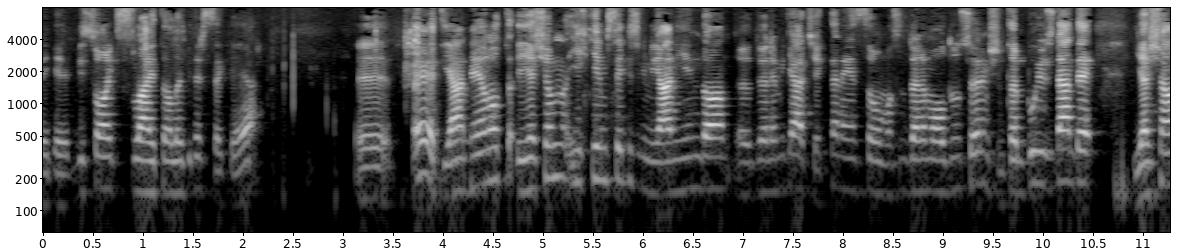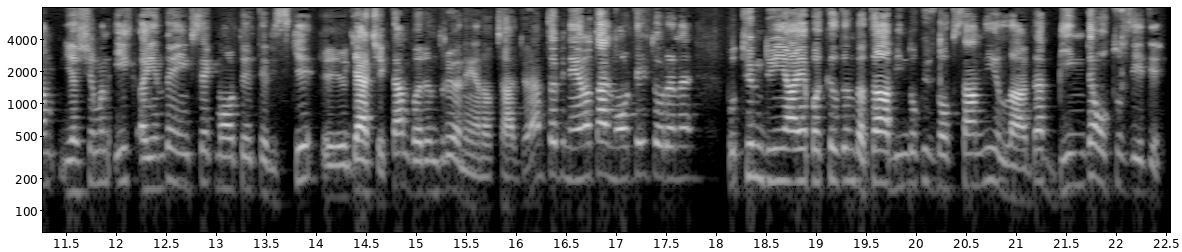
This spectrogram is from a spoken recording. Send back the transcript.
şey gelir. Bir sonraki slide alabilirsek eğer. Ee, evet yani neonat yaşamın ilk 28 günü yani yeni doğan e, dönemi gerçekten en savunmasız dönem olduğunu söylemiştim. Tabii bu yüzden de yaşam yaşamın ilk ayında en yüksek mortalite riski e, gerçekten barındırıyor neonatal dönem. Tabii neonatal mortalite oranı bu tüm dünyaya bakıldığında ta 1990'lı yıllarda binde 37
